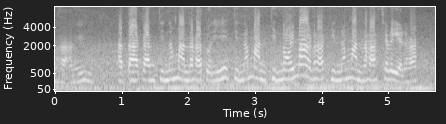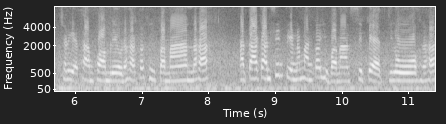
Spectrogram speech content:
นะคะ อันนี้ อัตราการกินน้ำมันนะคะ ตัวนี้กินน้ำมันกินน้อยมากนะคะ กินน้ำมันนะคะ เฉลี่ยนะคะ เฉลี่ยตามความเร็วนะคะ ก็คือประมาณนะคะ อัตราการสิ้นเปลืองน้ำมันก็อยู่ประมาณ 18 กิโลนะคะ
